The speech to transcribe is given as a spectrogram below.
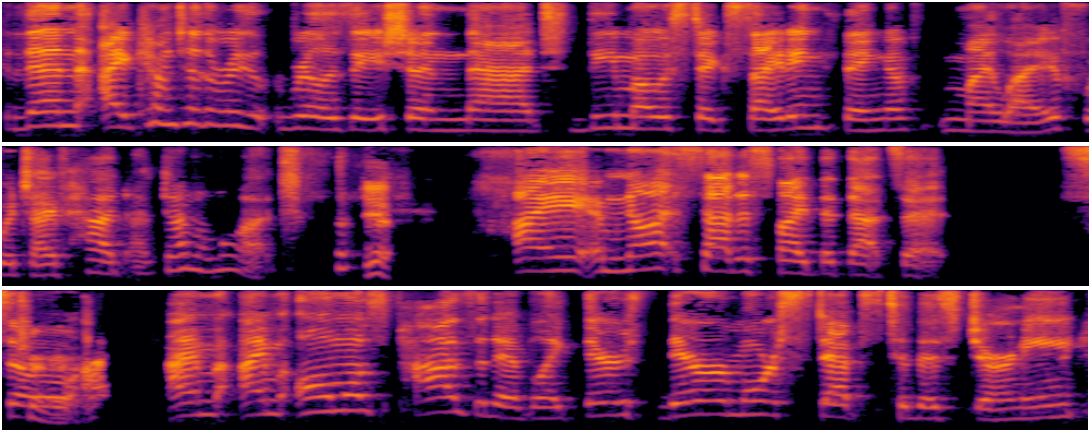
then I come to the re- realization that the most exciting thing of my life, which I've had, I've done a lot. Yeah. I am not satisfied that that's it. So sure. I, I'm I'm almost positive like there's there are more steps to this journey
